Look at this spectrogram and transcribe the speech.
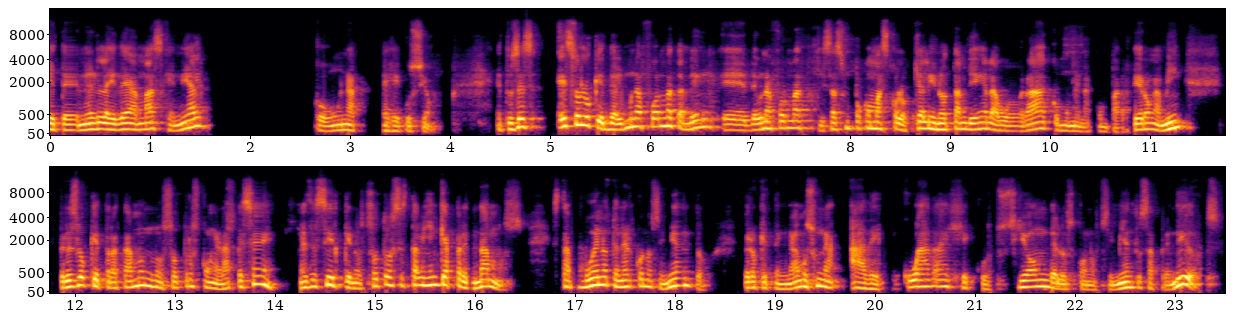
que tener la idea más genial con una ejecución. Entonces, eso es lo que de alguna forma también, eh, de una forma quizás un poco más coloquial y no tan bien elaborada como me la compartieron a mí, pero es lo que tratamos nosotros con el APC. Es decir, que nosotros está bien que aprendamos, está bueno tener conocimiento, pero que tengamos una adecuada ejecución de los conocimientos aprendidos.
